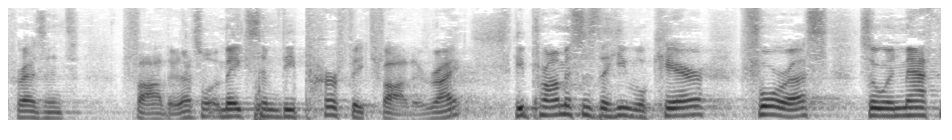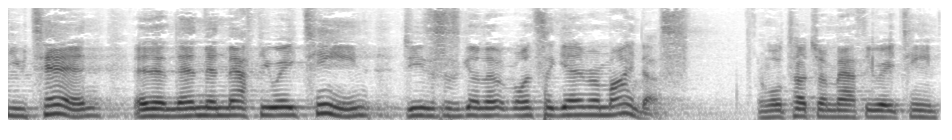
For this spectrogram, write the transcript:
present Father. That's what makes him the perfect Father, right? He promises that he will care for us. So in Matthew 10 and then in Matthew 18, Jesus is going to once again remind us. And we'll touch on Matthew 18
